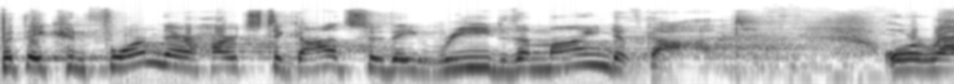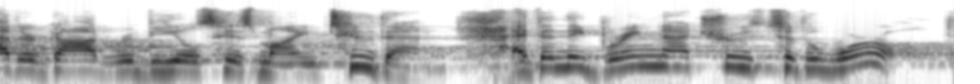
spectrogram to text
but they conform their hearts to God so they read the mind of God. Or rather, God reveals his mind to them. And then they bring that truth to the world.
